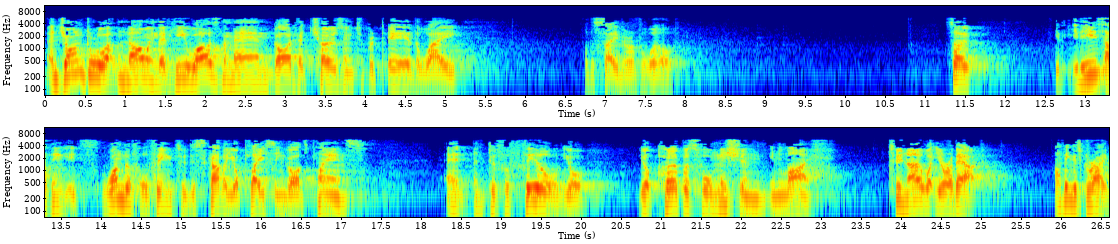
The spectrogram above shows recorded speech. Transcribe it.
And John grew up knowing that he was the man God had chosen to prepare the way for the Saviour of the world. So, it, it is, I think, it's a wonderful thing to discover your place in God's plans and, and to fulfill your, your purposeful mission in life, to know what you're about. I think it's great.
